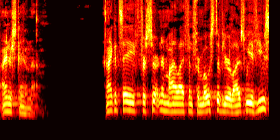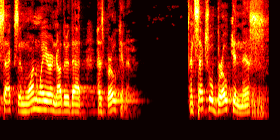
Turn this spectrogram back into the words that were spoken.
I understand that. I can say for certain in my life and for most of your lives, we have used sex in one way or another that has broken it. And sexual brokenness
